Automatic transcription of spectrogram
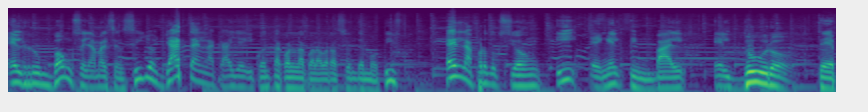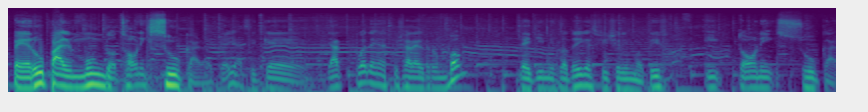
El Rumbón se llama el sencillo, ya está en la calle y cuenta con la colaboración de Motif en la producción y en el timbal, el duro de Perú para el mundo, Tony Zucker. Ok, así que ya pueden escuchar El Rumbón de Jimmy Rodríguez, featuring Motif y Tony Zucker.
